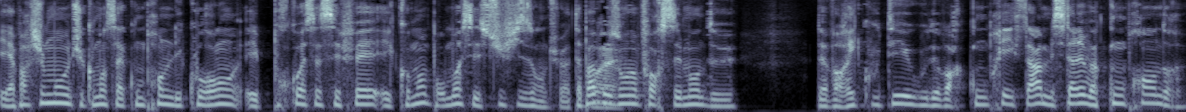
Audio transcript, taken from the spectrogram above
Et à partir du moment où tu commences à comprendre les courants et pourquoi ça s'est fait et comment, pour moi, c'est suffisant, tu vois. T'as pas Ouais. besoin forcément de d'avoir écouté ou d'avoir compris, etc. Mais si t'arrives à comprendre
